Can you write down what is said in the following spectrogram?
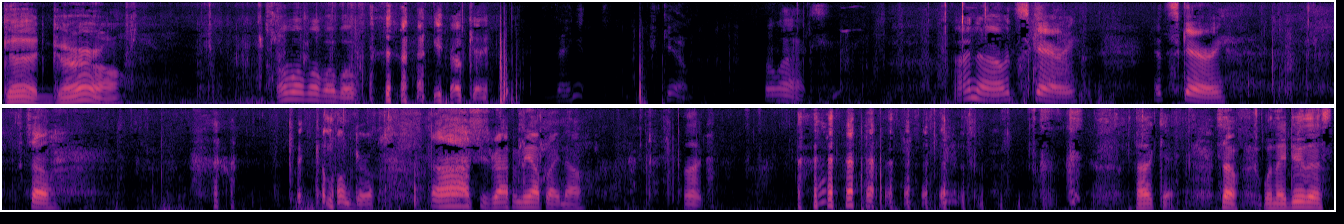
Good girl. Whoa, whoa, whoa, whoa, whoa. You're okay. Dang it. Kim, relax. I know, it's scary. It's scary. So, come on, girl. Ah, she's wrapping me up right now. Look. okay. So, when they do this,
